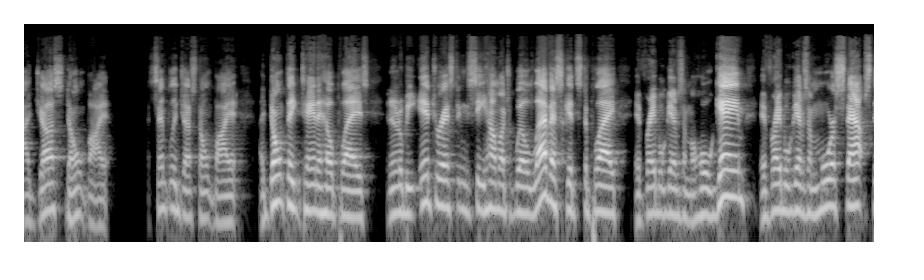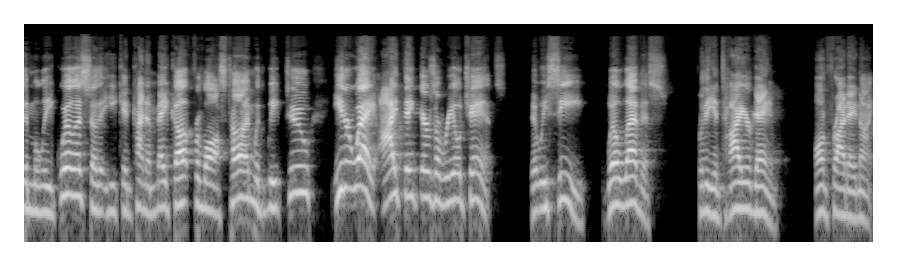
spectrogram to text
I just don't buy it. I simply just don't buy it. I don't think Tannehill plays, and it'll be interesting to see how much Will Levis gets to play if Vrabel gives him a whole game, if Vrabel gives him more snaps than Malik Willis so that he can kind of make up for lost time with week two. Either way, I think there's a real chance that we see Will Levis for the entire game on Friday night.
